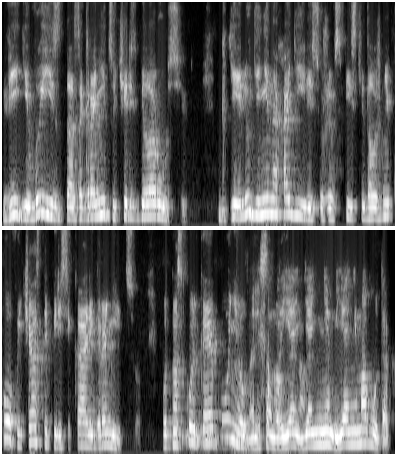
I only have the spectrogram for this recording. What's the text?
в виде выезда за границу через Белоруссию, где люди не находились уже в списке должников и часто пересекали границу. Вот насколько я понял... Александр, я, я, не, я не могу так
